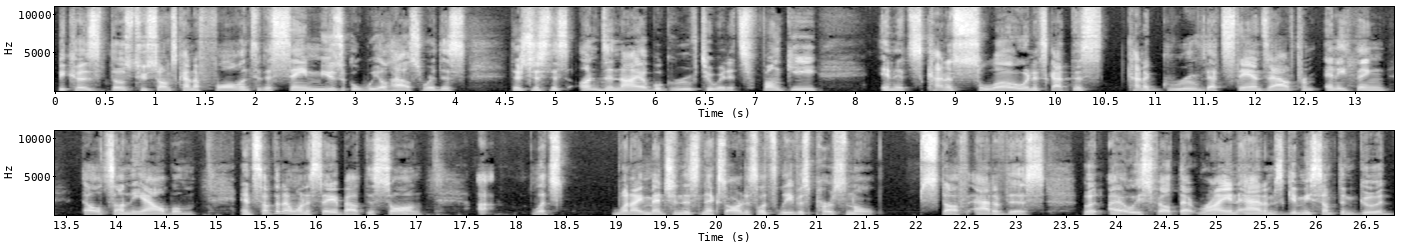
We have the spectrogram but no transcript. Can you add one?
because those two songs kind of fall into the same musical wheelhouse where this there's just this undeniable groove to it. It's funky and it's kind of slow and it's got this kind of groove that stands out from anything else on the album. And something I want to say about this song, uh, let's when I mention this next artist, let's leave his personal stuff out of this. But I always felt that Ryan Adams' "Give Me Something Good"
